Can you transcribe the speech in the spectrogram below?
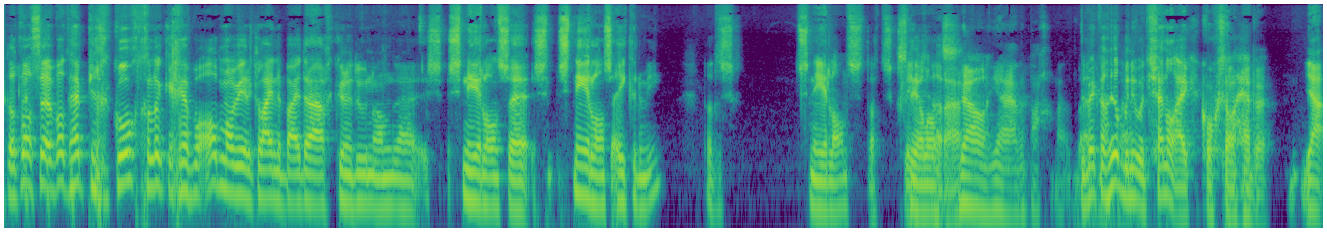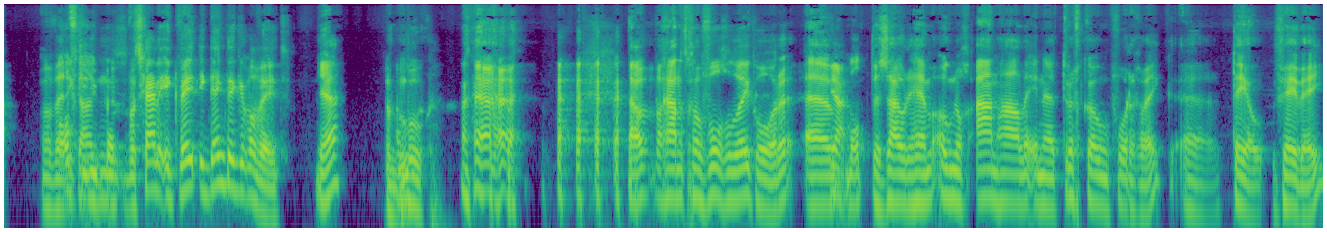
Dat was, eh, wat heb je gekocht? Gelukkig hebben we allemaal weer een kleine bijdrage kunnen doen aan eh S- Sneerlands, eh, S- Sneerlands economie. Dat is Sneerlands. Dat is klinkt Sneerlands. raar. Ja, ja, dat mag. Maar- Dan ben ik wel heel benieuwd wat Channel eigenlijk gekocht zou hebben. Ja, maar weet Of ik die- waarschijnlijk, ik, weet, ik denk dat ik het wel weet. Ja? Een Een boek. nou, we gaan het gewoon volgende week horen. Eh, Ja. Want we zouden hem ook nog aanhalen in het terugkomen vorige week. eh, Theo VW.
